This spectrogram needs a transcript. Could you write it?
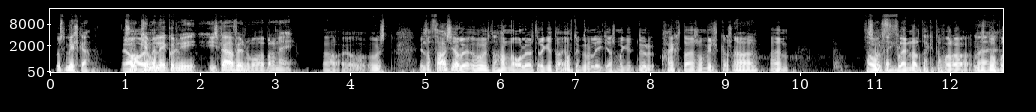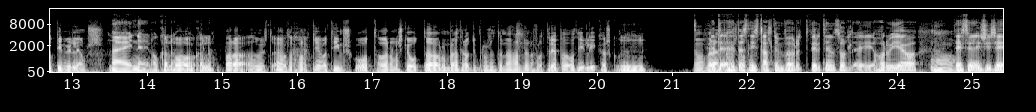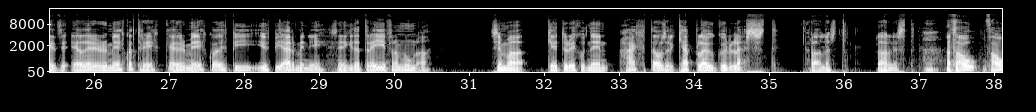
veist, Milka, svo Já, kemur já. leikurinn í, í skagafyrinum og það er bara nei Já, þú veist, ég held að það sé alveg veist, að hann á alveg eftir að geta átt einhverja leikja sem hann getur hægt aðeins á milka sko. en þá Samt er. Flennard ekkert að fara að stoppa Dean Williams nei, nei, nákvæmlega, og nákvæmlega. bara, þú veist, ef það ætlar að fara að gefa Dean skot þá er hann að skjóta rúmlega 30% þannig að hann er að fara að drepa það á því líka sko. Mm fer Þetta, þetta skot. snýst allt um vörd fyrir tindastól horfi ég á, Já. þeir sem eins og ég segi ef þeir eru með eitthvað trikk, ef þeir eru með eitthvað upp í, upp í erminni sem þeir geta dreigið fram núna sem að getur einhvern veginn hægt á þessari kepplaugur lest að þá, þá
